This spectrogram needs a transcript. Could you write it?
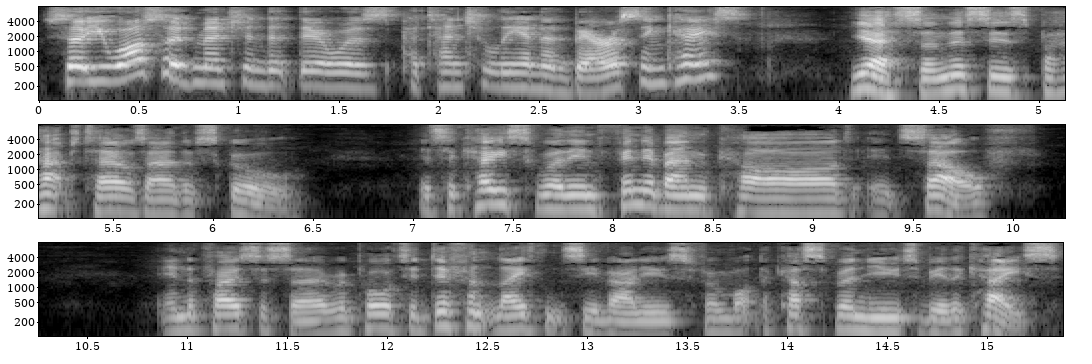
So you also had mentioned that there was potentially an embarrassing case. Yes, and this is perhaps tales out of school. It's a case where the InfiniBand card itself in the processor reported different latency values from what the customer knew to be the case,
